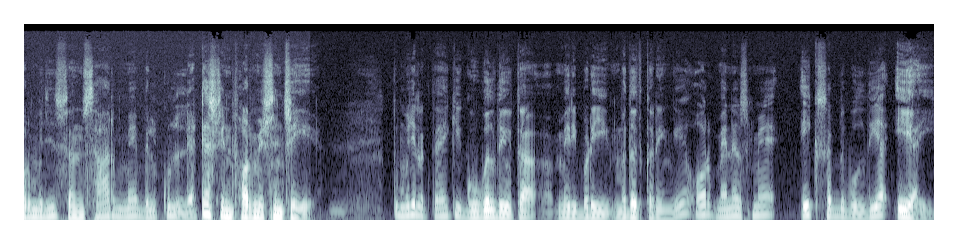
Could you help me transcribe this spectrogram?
और मुझे संसार में बिल्कुल लेटेस्ट इन्फॉर्मेशन चाहिए। तो मुझे लगता है कि गूगल देवता मेरी बड़ी मदद करेंगे और मैंने उसमें एक शब्द बोल दिया एआई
